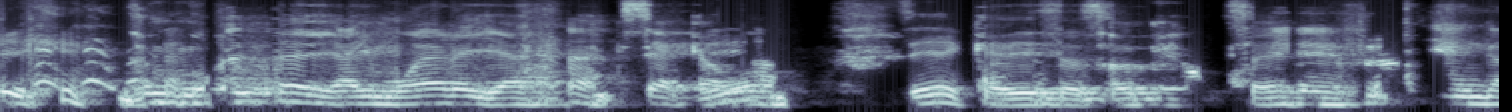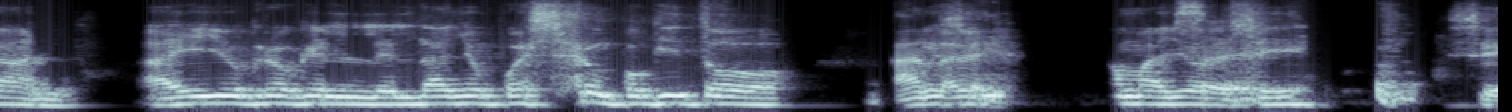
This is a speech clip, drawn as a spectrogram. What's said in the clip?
de un golpe y ahí muere, ya se acabó. Sí, ¿qué dices? Okay. Sí. Eh, ahí yo creo que el, daño puede ser un poquito mayor, sí. sí.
